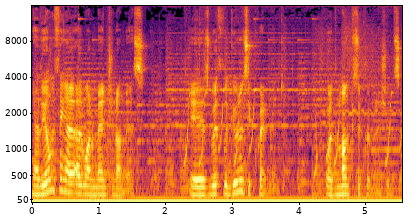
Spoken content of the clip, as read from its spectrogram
Now the only thing I, I want to mention on this is with Laguna's equipment, or the monk's equipment I should say.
